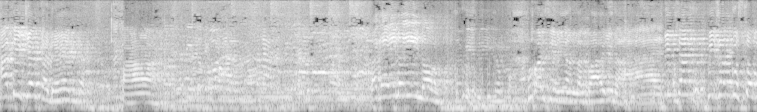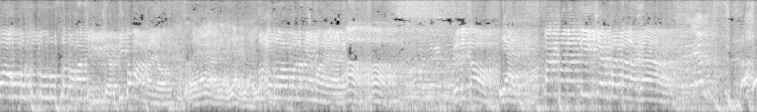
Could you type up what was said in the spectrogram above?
Ah, teacher ka din. Ah. Taga Iloilo. Hoy, sige yan, salbahe yun ah. Minsan, minsan gusto ko ako magtuturo sa mga teacher. Dito nga kayo. Ay, ay, ay, ay, ay. Tuturuan ko lang yung mga yan. Ah, ah. Ganito. Yan. Pag mga teacher ba talaga?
